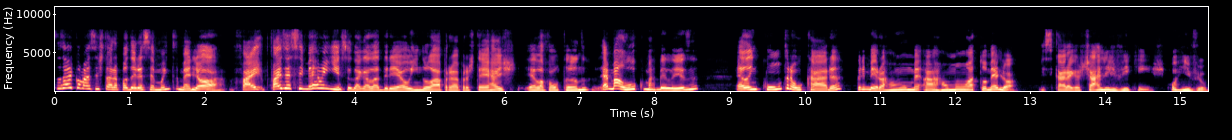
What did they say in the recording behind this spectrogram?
Tu sabe como essa história poderia ser muito melhor? Faz, faz esse mesmo início da Galadriel indo lá para as terras, ela voltando. É maluco, mas beleza. Ela encontra o cara. Primeiro, arruma, arruma um ator melhor. Esse cara é Charles Vikings. Horrível.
